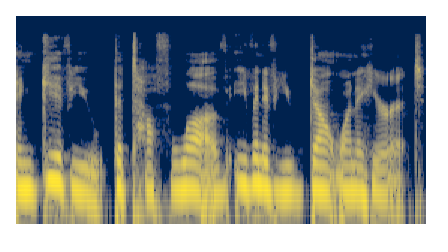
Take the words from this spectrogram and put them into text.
and give you the tough love, even if you don't want to hear it.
